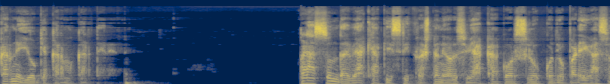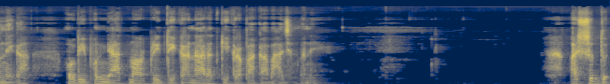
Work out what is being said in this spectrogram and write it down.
करने योग्य कर्म करते रहते। बड़ा सुंदर व्याख्या की श्री कृष्ण ने और उस व्याख्या को और श्लोक को जो पढ़ेगा, सुनेगा वो भी पुण्य आत्मा और प्रीति का, नारद की कृपा का भाजन बने। अशुद्ध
